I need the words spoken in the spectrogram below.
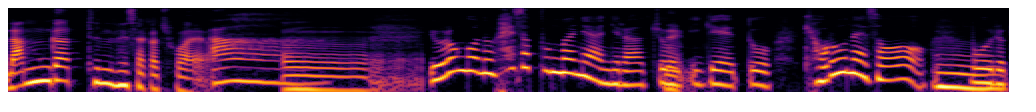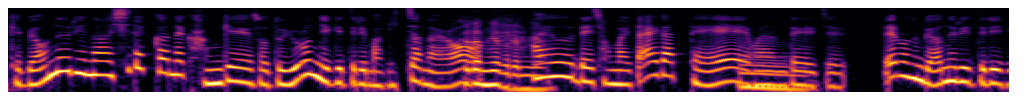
남 같은 회사가 좋아요. 아. 음, 요런 거는 회사뿐만이 아니라 좀 네. 이게 또 결혼해서 음. 뭐 이렇게 며느리나 시댁 간의 관계에서도 요런 얘기들이 막 있잖아요. 그럼요, 그럼요. 아유, 내 정말 딸 같아. 음. 하는데 이제 때로는 며느리들이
